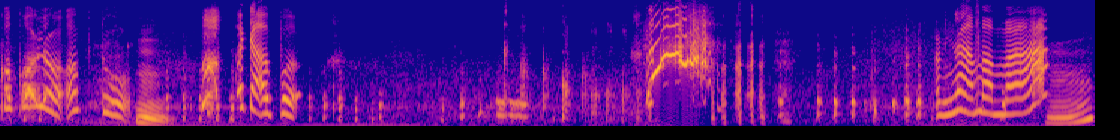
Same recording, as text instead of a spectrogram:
까까야 앞도. 음. 아따 아빠. 안녕 엄마. 음.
